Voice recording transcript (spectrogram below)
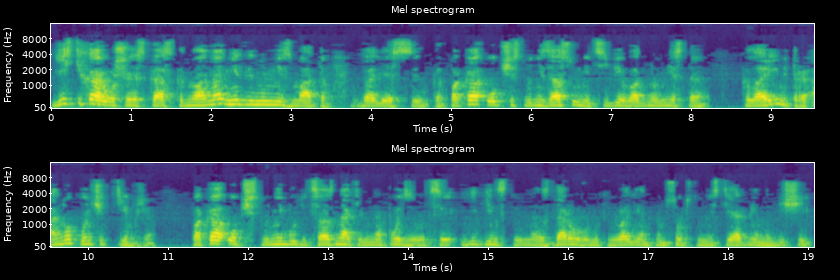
Есть и хорошая сказка, но она не для нумизматов. Далее ссылка. Пока общество не засунет себе в одно место калориметр, оно кончит тем же. Пока общество не будет сознательно пользоваться единственно здоровым эквивалентным собственности и обмена вещей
